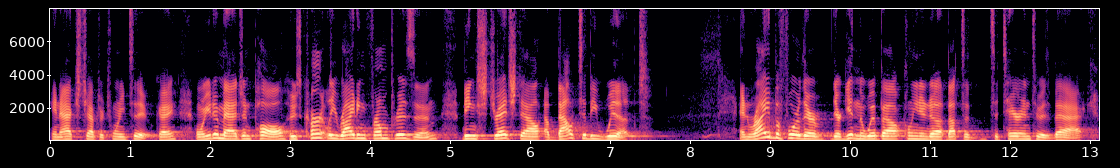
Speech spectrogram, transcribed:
in Acts chapter 22, okay? I want you to imagine Paul, who's currently writing from prison, being stretched out, about to be whipped and right before they're, they're getting the whip out, cleaning it up, about to, to tear into his back,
